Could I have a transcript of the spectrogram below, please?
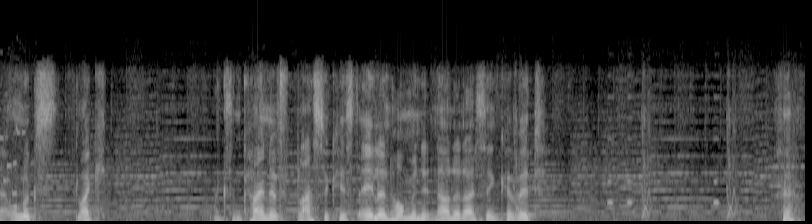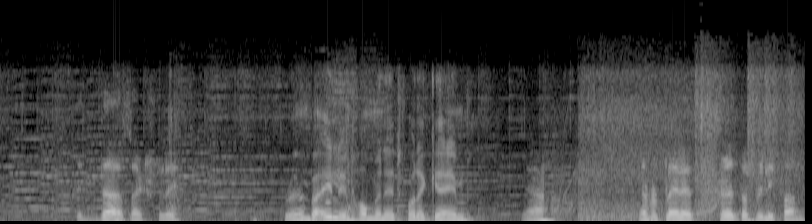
That one looks like like some kind of Blastocyst alien hominid now that I think of it. It does actually. Remember Alien Hominid? What a game. Yeah. Never played it. Heard it was really fun.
